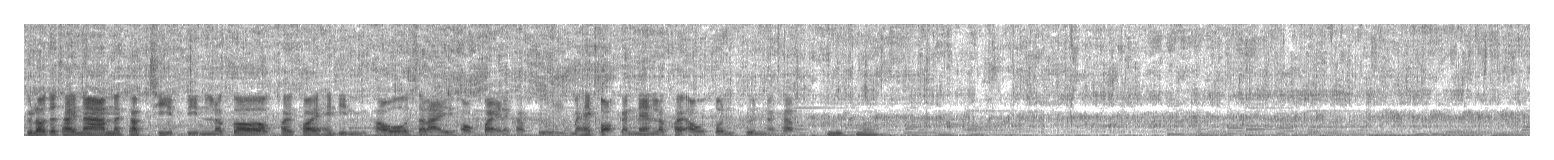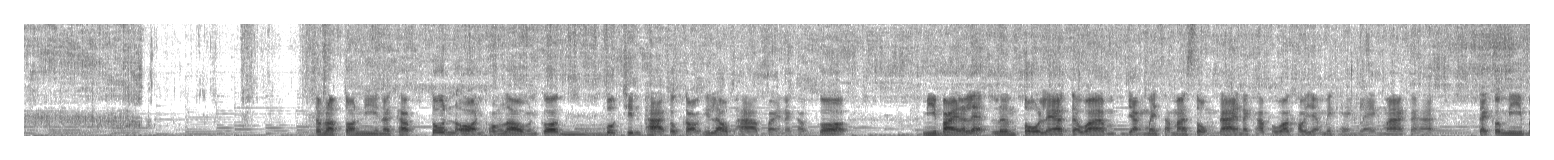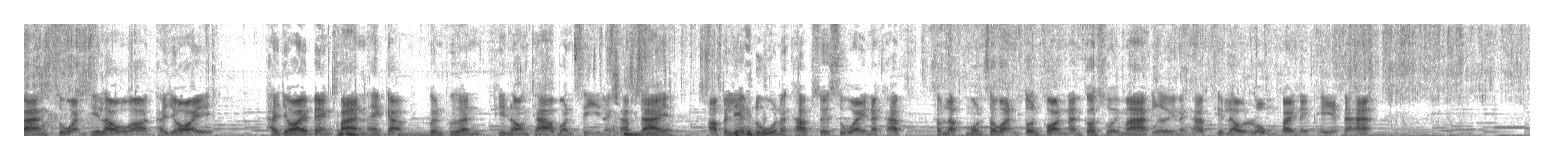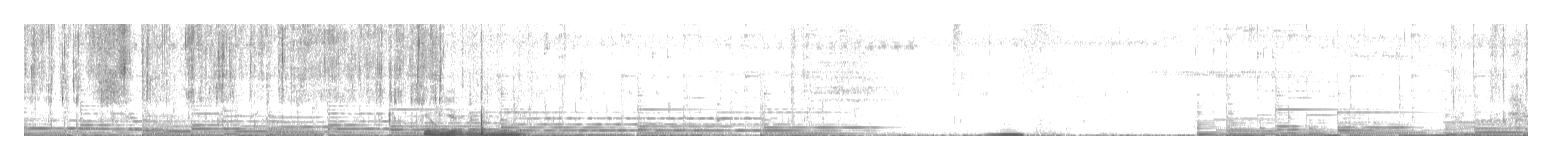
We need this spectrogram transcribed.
คือเราจะใช้น้ำนะครับ ฉีดดินแล้วก็ค่อยๆ ให้ดินเขาสลายออกไปนะครับ คือไม่ให้เกาะกันแน่นแล้วค่อยเอาต้นขึ้นนะครับ ลึกมาก สำหรับตอนนี้นะครับ ต้นอ่อนของเรามันก็พวกชิ้นผ่าเก่าๆที่เราผ่าไปนะครับ ก็มีใบแล้วแหละเริ่มโตแล้ว แต่ว่ายังไม่สามารถส่งได้นะครับ เพราะว่าเขายังไม่แข็งแรงมากนะฮะแต่ก็มีบางส่วนที่เราเอ่อทยอยทยอยแบ่งปันให้กับเพื่อนๆ พี่น้องชาวบอนสีนะครับ ได้เอาไปเลี้ยงดูนะครับ สวยๆนะครับสำหรับมนต์สวรรค์ต้นก่อนนั้นก็สวยมากเลยนะครับ ที่เราลงไปในเพจนะฮะ เขี้ยวเยอะอย่างนี้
